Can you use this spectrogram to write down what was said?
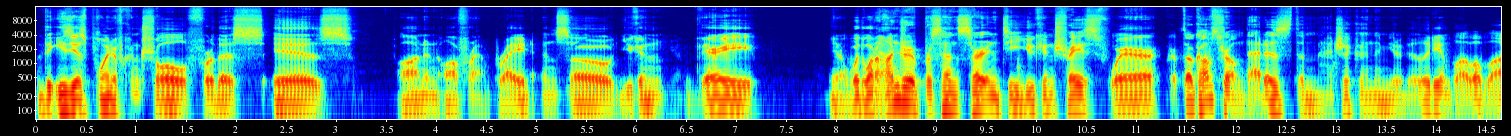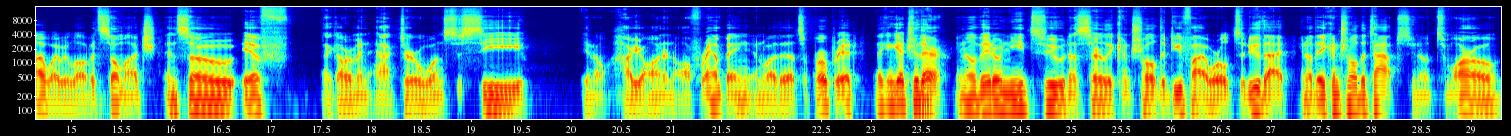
the easiest point of control for this is on an off ramp, right? And so you can very, you know, with 100% certainty, you can trace where crypto comes from. That is the magic and immutability and blah, blah, blah, why we love it so much. And so if a government actor wants to see, you know, how you're on and off ramping and whether that's appropriate, they can get you there. You know, they don't need to necessarily control the DeFi world to do that. You know, they control the taps. You know, tomorrow,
